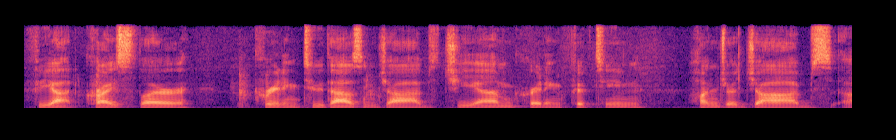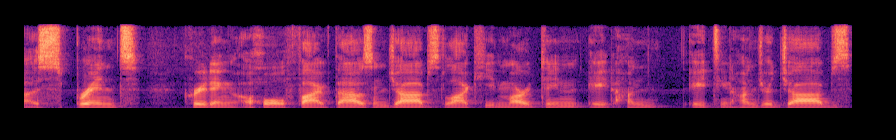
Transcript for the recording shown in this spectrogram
Fiat Chrysler creating 2,000 jobs, GM creating 1,500 jobs, uh, Sprint creating a whole 5,000 jobs, Lockheed Martin 1,800 jobs,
